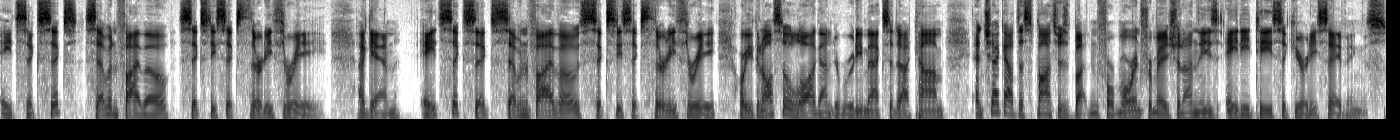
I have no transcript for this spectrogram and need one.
866 750 6633. Again, 866 750 6633, or you can also log on to rudymaxa.com and check out the sponsors button for more information on these ADT security savings.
